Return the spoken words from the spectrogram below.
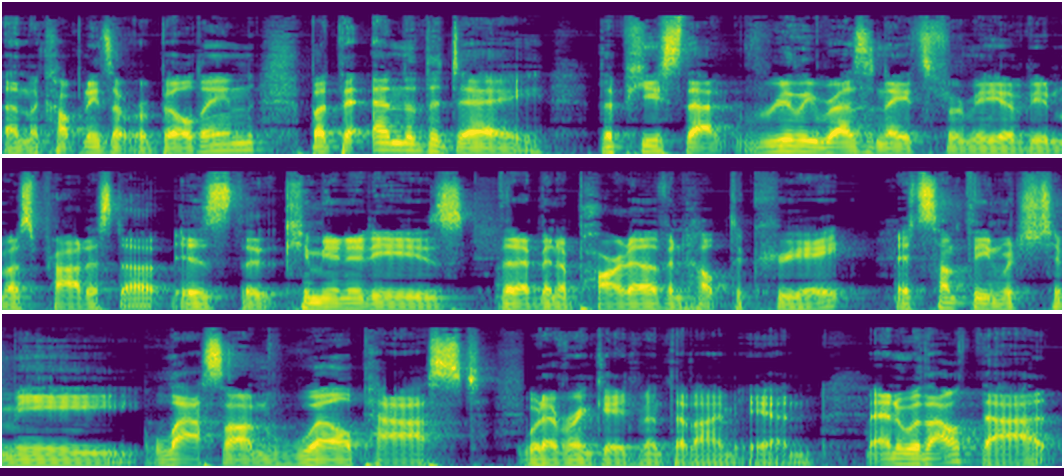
and the companies that we're building. But at the end of the day, the piece that really resonates for me of being most proudest of is the communities that I've been a part of and helped to create it's something which to me lasts on well past whatever engagement that I'm in. And without that,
